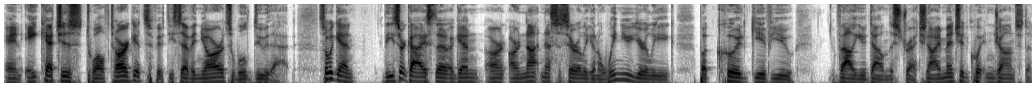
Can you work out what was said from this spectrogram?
And 8 catches, 12 targets, 57 yards will do that. So again, these are guys that again are are not necessarily going to win you your league, but could give you value down the stretch. Now I mentioned Quentin Johnston.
